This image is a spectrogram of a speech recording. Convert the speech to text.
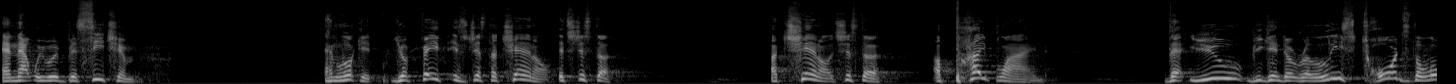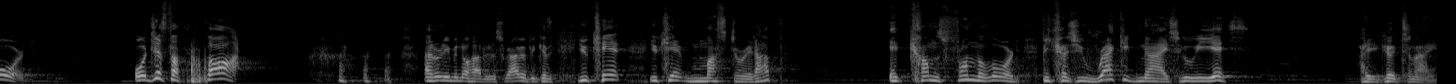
And that we would beseech him. And look, it your faith is just a channel. It's just a, a channel. It's just a, a pipeline that you begin to release towards the Lord. Or just a thought. I don't even know how to describe it because you can't, you can't muster it up. It comes from the Lord because you recognize who He is. Are you good tonight?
